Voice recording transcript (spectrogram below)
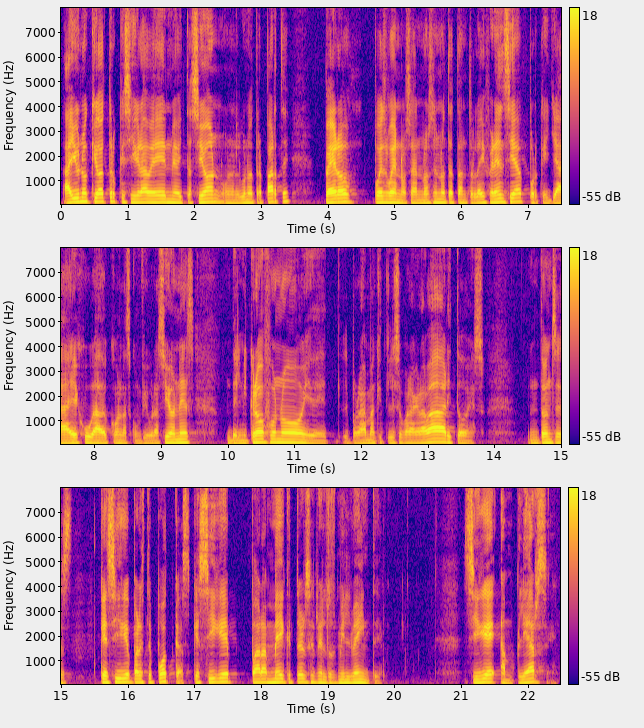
Hay uno que otro que sí grabé en mi habitación o en alguna otra parte. Pero pues bueno, o sea, no se nota tanto la diferencia porque ya he jugado con las configuraciones del micrófono y del programa que utilizo para grabar y todo eso. Entonces, ¿qué sigue para este podcast? ¿Qué sigue para Makers en el 2020? Sigue ampliarse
